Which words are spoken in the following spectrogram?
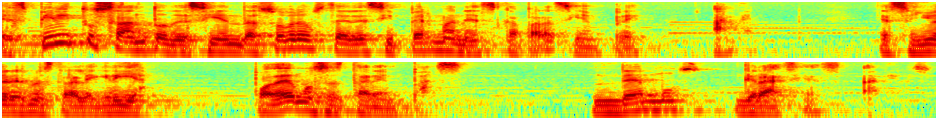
Espíritu Santo descienda sobre ustedes y permanezca para siempre. Amén. El Señor es nuestra alegría. Podemos estar en paz. Demos gracias a Dios.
